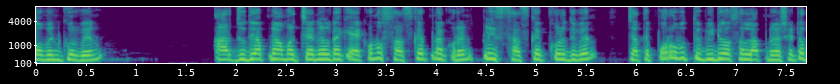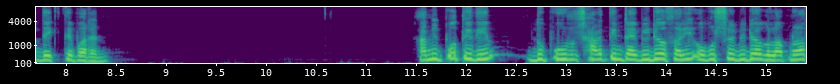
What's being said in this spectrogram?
কমেন্ট করবেন। আর যদি আপনি আমার চ্যানেলটাকে এখনও সাবস্ক্রাইব না করেন প্লিজ সাবস্ক্রাইব করে দিবেন, যাতে পরবর্তী ভিডিও চাইলে আপনারা সেটা দেখতে পারেন। আমি প্রতিদিন দুপুর সাড়ে তিনটায় ভিডিও সারি অবশ্যই ভিডিওগুলো আপনারা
